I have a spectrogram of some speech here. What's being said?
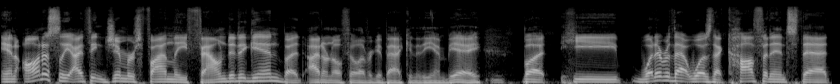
and honestly, I think Jimmer's finally found it again, but I don't know if he'll ever get back into the NBA. But he, whatever that was, that confidence that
